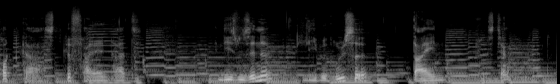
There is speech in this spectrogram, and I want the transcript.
Podcast gefallen hat. In diesem Sinne, liebe Grüße, dein Christian Kunert.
